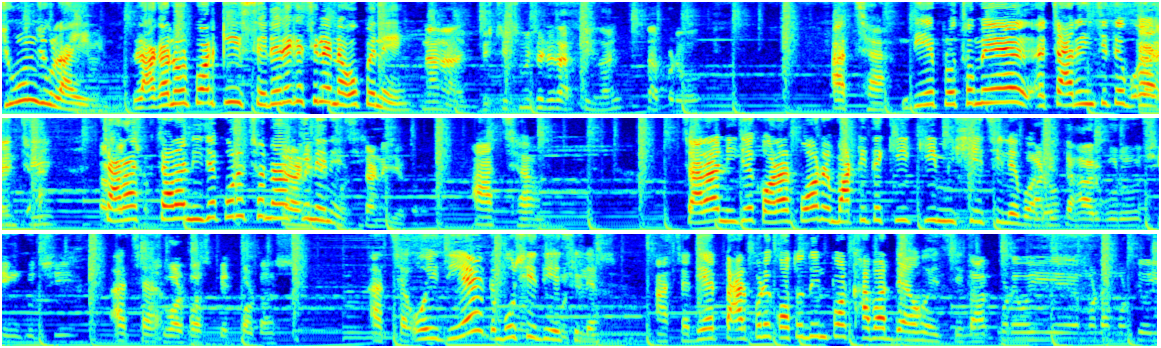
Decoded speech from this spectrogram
June July? লাগানোর পর কি সেডে রেখেছিলে না ওপেনে? না না বৃষ্টির সময় সেটা রাখতেই হয় তারপরে আচ্ছা দিয়ে প্রথমে চার ইঞ্চিতে চার চারা নিজে করেছ না কিনে নিয়েছি। আচ্ছা। চারা নিজে করার পর মাটিতে কি কি মিশিয়েছিলে বলো? মাটিতে হাড় গুঁড়ো শিংকুচি আচ্ছা। Superphosphate potash. আচ্ছা ওই দিয়ে বসিয়ে দিয়েছিলে? আচ্ছা দিয়ে তারপরে কতদিন পর খাবার দেওয়া হয়েছে তারপরে ওই মোটামুটি ওই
